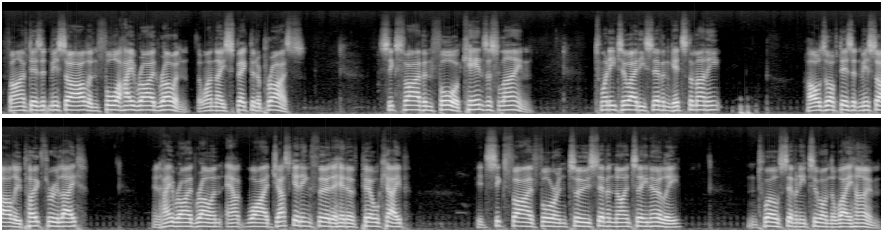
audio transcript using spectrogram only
five Desert Missile, and four Hayride Rowan, the one they spec at a price. Six, five, and four, Kansas Lane. 22.87 gets the money. Holds off Desert Missile, who poked through late. And Hayride Rowan out wide, just getting third ahead of Pearl Cape. It's 6 5 4 and 2, 7 19 early, and 12 72 on the way home.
